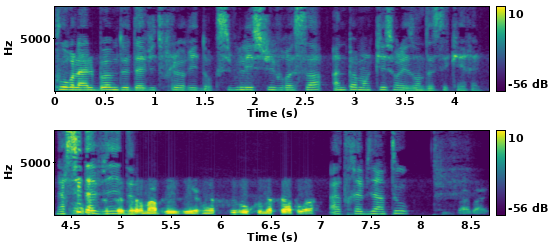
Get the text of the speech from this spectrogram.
pour l'album de David Fleury. Donc, si vous voulez suivre ça, à ne pas manquer sur les ondes de CKRL. Merci, David. Ça fait vraiment plaisir. Merci beaucoup. Merci à toi. À très bientôt. Bye bye.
